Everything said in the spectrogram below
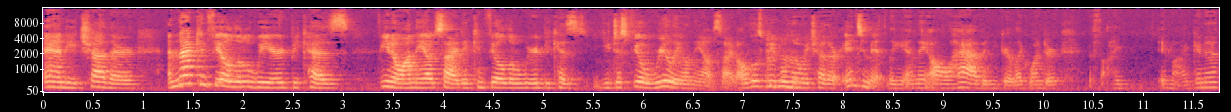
and each other. And that can feel a little weird because you know, on the outside it can feel a little weird because you just feel really on the outside. All those people mm-hmm. know each other intimately and they all have and you're like wonder if I am I to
